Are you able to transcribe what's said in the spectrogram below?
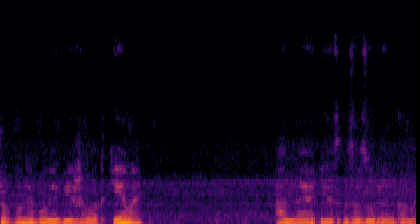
Щоб вони були більш гладкими, а не із зазубринками.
